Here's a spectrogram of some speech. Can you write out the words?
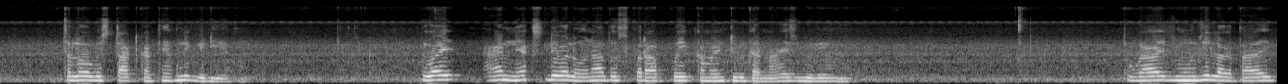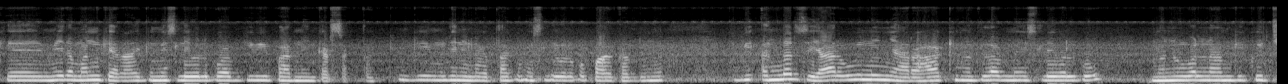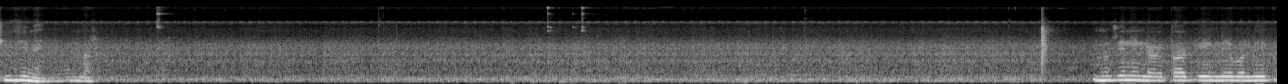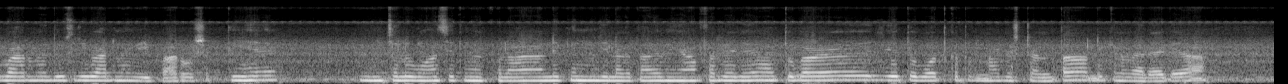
चलो, अब स्टार्ट करते हैं अपनी वीडियो को। तो भाई, अगर नेक्स्ट लेवल होना तो उस पर आपको एक कमेंट भी करना है इस वीडियो में। तो गाइज़ मुझे लगता है कि मेरा मन कह रहा है कि मैं इस लेवल को अब की भी पार नहीं कर सकता, क्योंकि मुझे नहीं लगता कि मैं इस लेवल को पार कर दूँगा। क्योंकि अंदर से यार वो भी नहीं आ रहा कि मतलब मैं इस लेवल को मनोबल नाम की कोई चीज़ ही नहीं है अंदर। मुझे नहीं लगता कि लेवल एक बार में, दूसरी बार में भी पार हो सकती है। चलो वहाँ से तो मैं खुला, लेकिन मुझे लगता है मैं यहाँ पर रह गया। तो ये तो बहुत खतरनाक स्टाइल था, लेकिन मैं रह गया।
